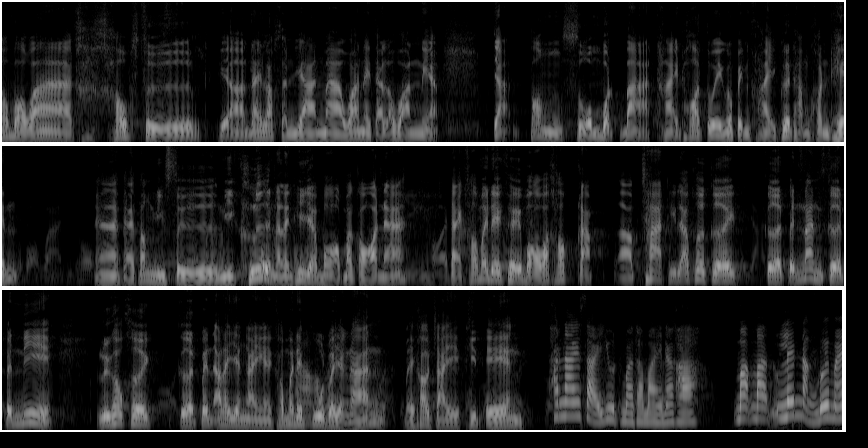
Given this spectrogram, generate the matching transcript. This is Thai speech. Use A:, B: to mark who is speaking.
A: เขาบอกว่าเขาสื่ออ่าได้รับสัญญาณมาว่าในแต่ละวันเนี่ยจะต้องสวมบทบาทถ่ายทอดตัวเองว่าเป็นใครเพื่อทำคอนเทนต์อ่าแต่ต้องมีสื่อมีคลื่นอะไรที่จะบอกมาก่อนนะแต่เขาไม่ได้เคยบอกว่าเขากลับอ่าชาติที่แล้วเขาเคยเกิดเป็นนั่นเกิดเป็นนี่หรือเขาเคยเกิดเป็นอะไรยังไงไงเขาไม่ได้พูดว่าอย่างนั้นไปเข้าใจผิดเอง
B: ทนายสายหยุดมาทำไมนะคะมามาเล่นหนังด้วยไหม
